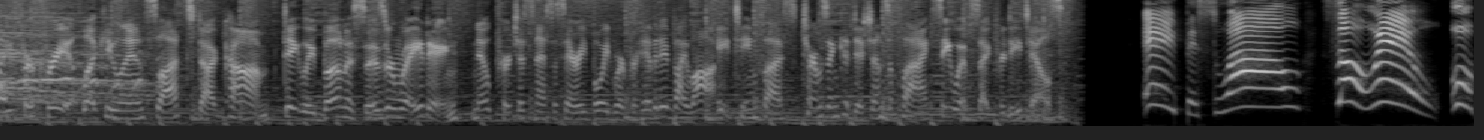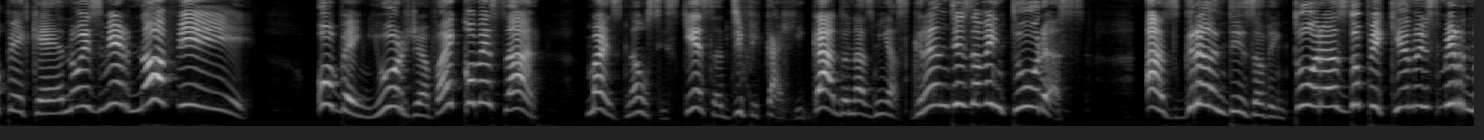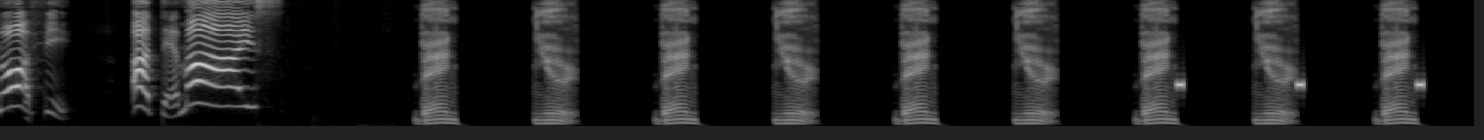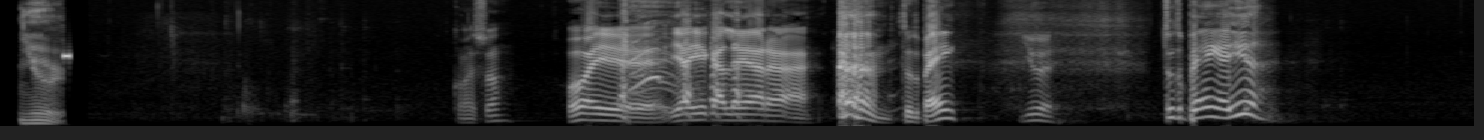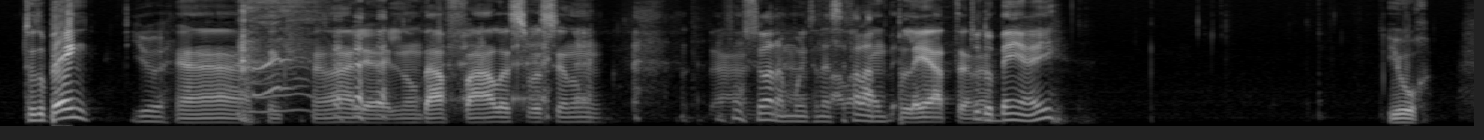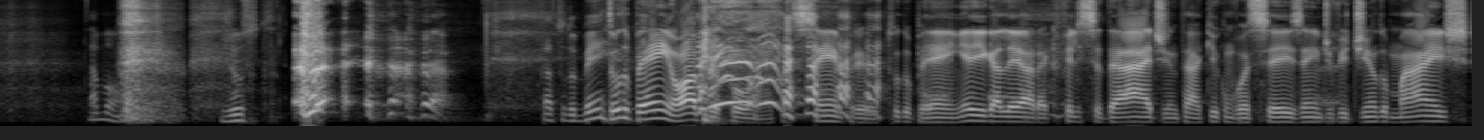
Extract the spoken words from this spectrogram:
Play for free at LuckyLandSlots.com. Daily bonuses are waiting. No purchase necessary. Void where prohibited by law. 18 plus. Terms and conditions apply. See website for details. Ei, pessoal! Sou eu, o pequeno Smirnoff! O Ben-Hur já vai começar, mas não se esqueça de ficar ligado nas minhas grandes aventuras! As grandes aventuras do pequeno Smirnoff! Até mais! Ben Nur. Ben Nur. Ben Nur. Ben Nur. Ben Nur. Começou? Oi! E aí, galera? Tudo bem? Yur, Tudo bem aí? Tudo bem? Yur. Ah, tem que. Olha, ele não dá fala se você não. Não funciona muito, né? Você fala, completa. tudo né? bem aí? Yur. Tá bom. Justo. Tá tudo bem? Tudo bem, óbvio, pô. Tá sempre, tudo bem. E aí, galera, que felicidade em estar aqui com vocês, hein? Dividindo mais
